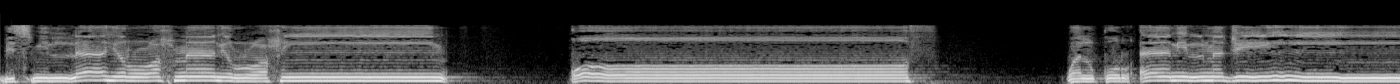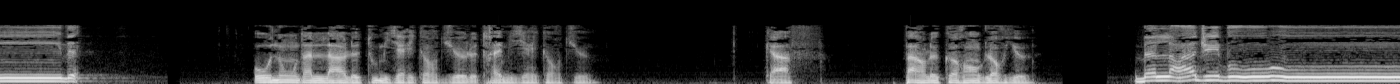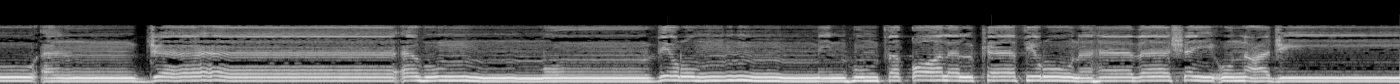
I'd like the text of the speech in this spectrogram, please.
بسم الله الرحمن الرحيم قاف والقرآن المجيد Au nom d'Allah, le tout miséricordieux, le très miséricordieux. Kaf, par le Coran glorieux. بل عجبوا أن جاءهم منذر منهم فقال الكافرون هذا شيء عجيب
